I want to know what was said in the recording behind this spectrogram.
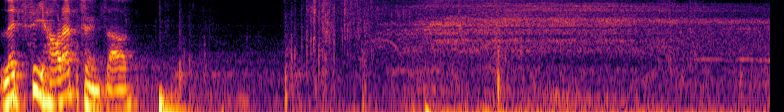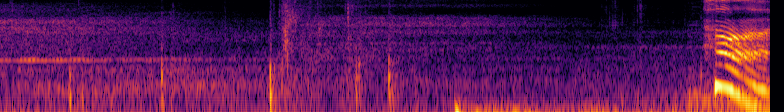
let's see how that turns out. Huh.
